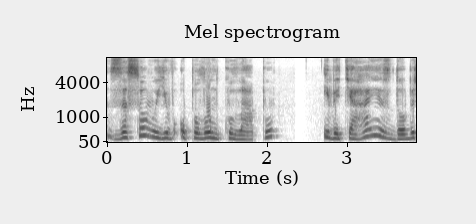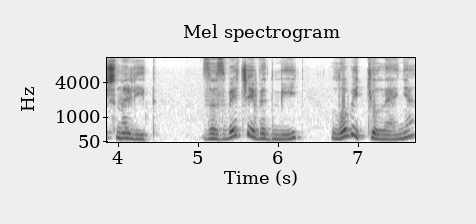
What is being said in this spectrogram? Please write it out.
засовує в ополонку лапу і витягає здобич на лід. Зазвичай ведмідь ловить тюленя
